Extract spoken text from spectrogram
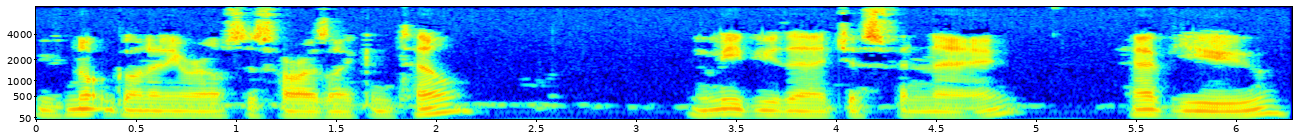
We've not gone anywhere else as far as I can tell. I'll leave you there just for now. Have you...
